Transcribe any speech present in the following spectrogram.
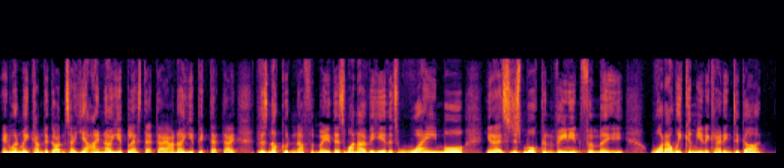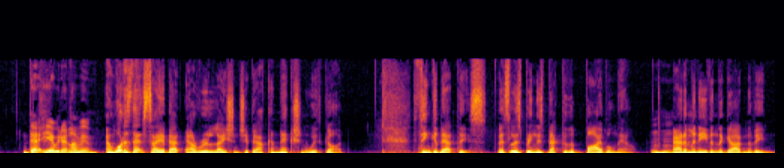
And when we come to God and say, Yeah, I know you blessed that day. I know you picked that day, but it's not good enough for me. There's one over here that's way more, you know, it's just more convenient for me. What are we communicating to God? That yeah, we don't love him. And what does that say about our relationship, our connection with God? Think about this. Let's let's bring this back to the Bible now. Mm-hmm. Adam and Eve in the Garden of Eden.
